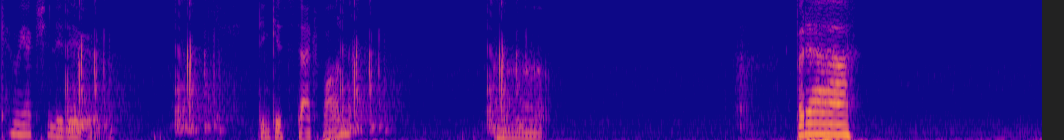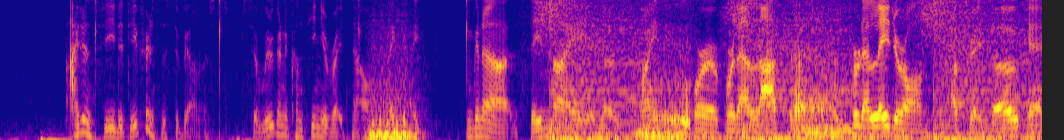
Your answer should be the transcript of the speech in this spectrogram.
can we actually do? Think it's that one. Uh, but uh, I don't see the differences to be honest. So we're gonna continue right now. Like I, I'm gonna save my points for for that last for that later on upgrade. So okay.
